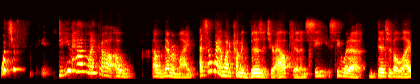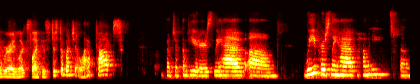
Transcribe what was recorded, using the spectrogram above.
what's your, do you have like a, a, oh, never mind. At some point I want to come and visit your outfit and see, see what a digital library looks like. It's just a bunch of laptops. A bunch of computers. We have, um, we personally have, how many? Um,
